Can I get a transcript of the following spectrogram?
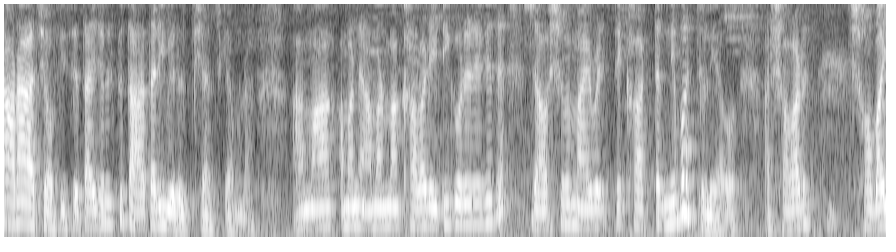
তাড়া আছে অফিসে তাই জন্য একটু তাড়াতাড়ি বেরোচ্ছি আজকে আমরা। আর মা মানে আমার মা খাবার রেডি করে রেখেছে যাওয়ার সময় মায়ের বাড়িতে খাবারটা নেব আর চলে যাব। আর সবার সবাই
